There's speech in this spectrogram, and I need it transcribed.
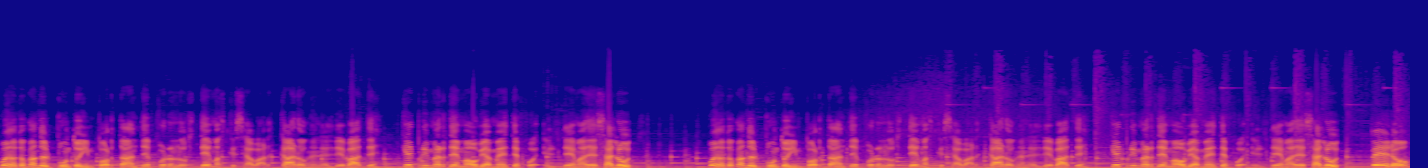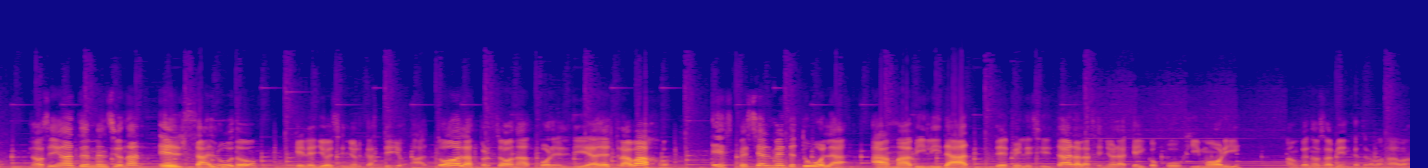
Bueno, tocando el punto importante fueron los temas que se abarcaron en el debate, que el primer tema obviamente fue el tema de salud. Bueno, tocando el punto importante fueron los temas que se abarcaron en el debate, que el primer tema obviamente fue el tema de salud. Pero, no sin antes mencionar el saludo que le dio el señor Castillo a todas las personas por el Día del Trabajo. Especialmente tuvo la amabilidad de felicitar a la señora Keiko Fujimori, aunque no sabían que trabajaba.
